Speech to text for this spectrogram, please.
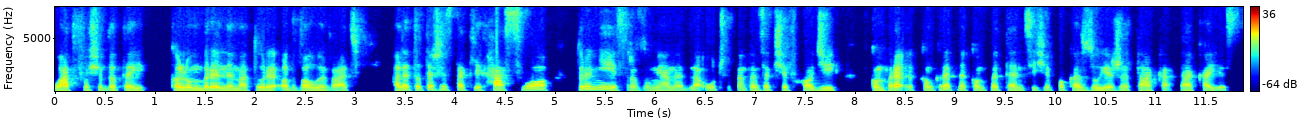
łatwo się do tej kolumbryny matury odwoływać, ale to też jest takie hasło, które nie jest rozumiane dla uczniów. Natomiast jak się wchodzi w konkretne kompetencje, się pokazuje, że taka, taka jest,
